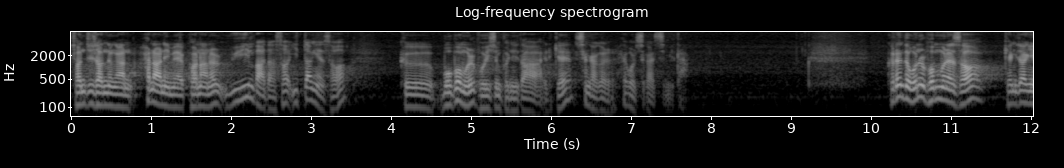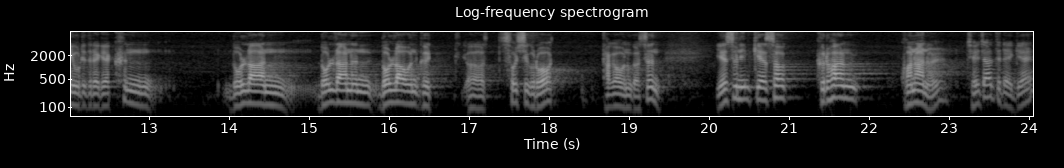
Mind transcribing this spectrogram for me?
전지전능한 하나님의 권한을 위임받아서 이 땅에서 그 모범을 보이신 분이다 이렇게 생각을 해볼 수가 있습니다. 그런데 오늘 본문에서 굉장히 우리들에게 큰 놀란 놀라는 놀라운 그 어, 소식으로 다가오는 것은 예수님께서 그러한 권한을 제자들에게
